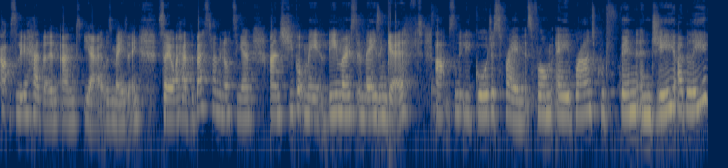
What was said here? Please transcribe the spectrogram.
absolute heaven and yeah it was amazing. So I had the best time in Nottingham and she got me the most amazing gift. Absolutely gorgeous frame. It's from a brand called Finn and G I believe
